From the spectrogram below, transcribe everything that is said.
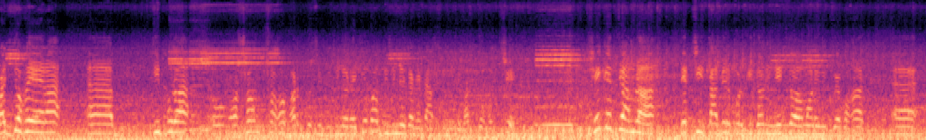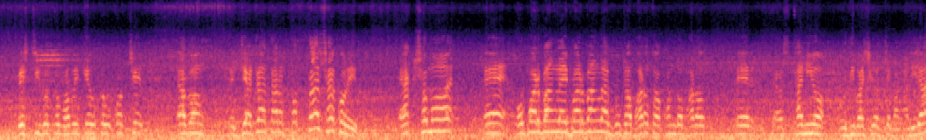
বাধ্য হয়ে এরা ত্রিপুরা অসম সহ ভারতবর্ষের বিভিন্ন রাজ্যে বা বিভিন্ন জায়গাতে আশ্রয় নিতে বাধ্য হচ্ছে। সেক্ষেত্রে আমরা দেখছি তাদের উপর কী ধরনের নির্দয় অমানবিক ব্যবহার ব্যক্তিগতভাবে কেউ কেউ করছে এবং যেটা তারা প্রত্যাশা করে একসময় আহ, ওপার বাংলা এপার বাংলা গোটা ভারত অখণ্ড ভারত এর স্থানীয় অধিবাসী হচ্ছে বাঙালিরা,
